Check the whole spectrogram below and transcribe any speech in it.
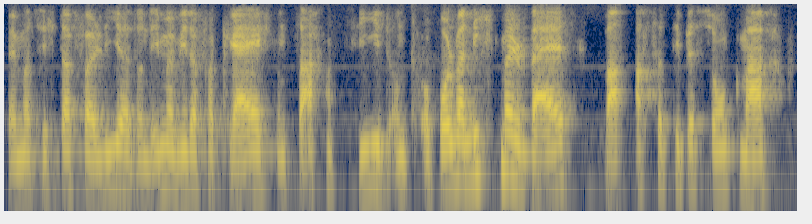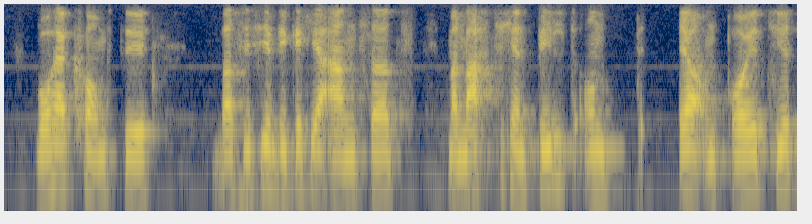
wenn man sich da verliert und immer wieder vergleicht und Sachen sieht und obwohl man nicht mal weiß, was hat die Person gemacht, woher kommt die, was ist hier wirklich ihr Ansatz. Man macht sich ein Bild und ja und projiziert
